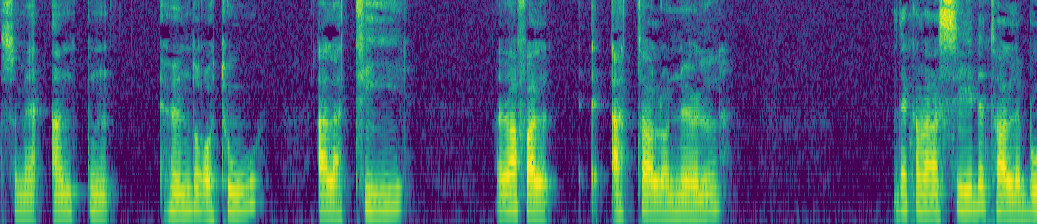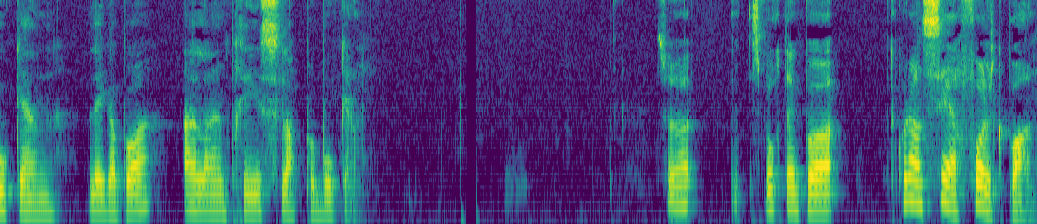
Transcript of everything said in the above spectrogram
som er enten 102 eller 10. I hvert fall ett-tall og null. Det kan være sidetallet boken ligger på, eller en prislapp på boken. Så spurte jeg på hvordan ser folk på han,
